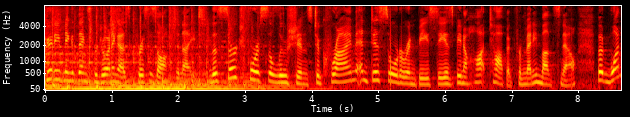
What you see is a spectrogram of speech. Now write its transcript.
Good evening and thanks for joining us. Chris is off tonight. The search for solutions to crime and disorder in BC has been a hot topic for many months now. But one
